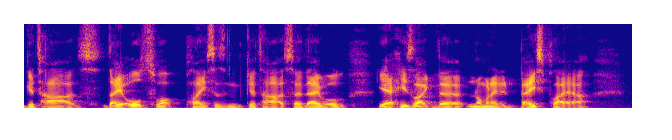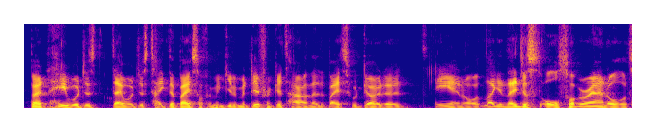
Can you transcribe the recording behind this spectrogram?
guitars. They all swap places and guitars. So they will. Yeah, he's like the nominated bass player, but he would just they would just take the bass off him and give him a different guitar, and then the bass would go to Ian or like they just all swap around all the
